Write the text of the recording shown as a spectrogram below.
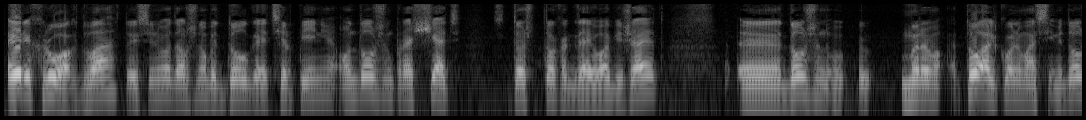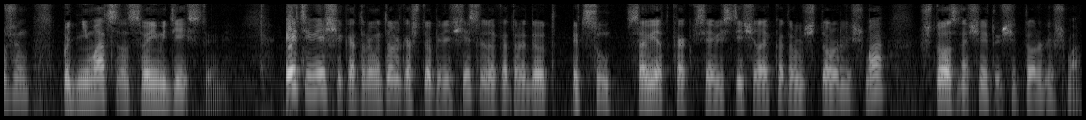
эрих руах, два, то есть у него должно быть долгое терпение, он должен прощать то, что когда его обижают, э, должен то алькоголь масими, должен подниматься над своими действиями. Эти вещи, которые мы только что перечислили, которые дают Эцу совет, как себя вести человек, который учит Тору Лишма, что означает учить Тору Лишма,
